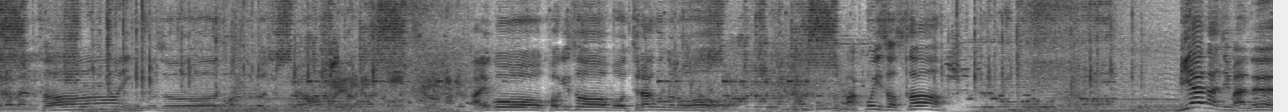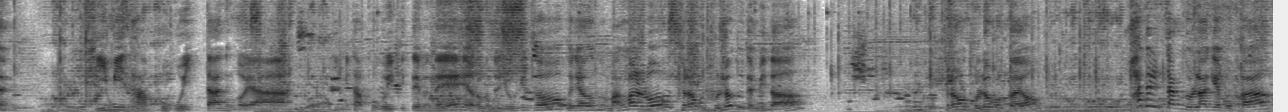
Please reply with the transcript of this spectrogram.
이러면서 인구수 더 뚫어주고요 아이고 거기서 뭐 드라군으로 또 막고 있었어? 미안하지만은 이미 다 보고 있다는 거야. 이미 다 보고 있기 때문에 여러분들 여기서 그냥 막말로 드라군 돌려도 됩니다. 드라군 돌려볼까요? 화들짝 놀라게 해볼까?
